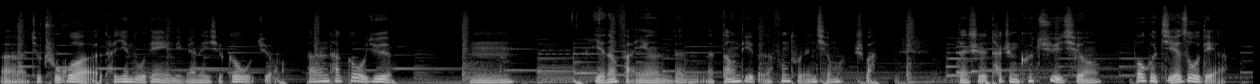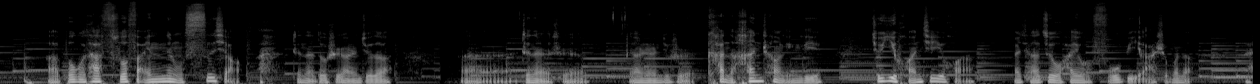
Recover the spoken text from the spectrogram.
呃，就除过他印度电影里面的一些歌舞剧啊，当然他歌舞剧，嗯，也能反映那那当地的那风土人情嘛，是吧？但是它整个剧情，包括节奏点啊，包括它所反映的那种思想啊。真的都是让人觉得，呃，真的是让人就是看的酣畅淋漓，就一环接一环，而且它最后还有伏笔啊什么的，哎，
